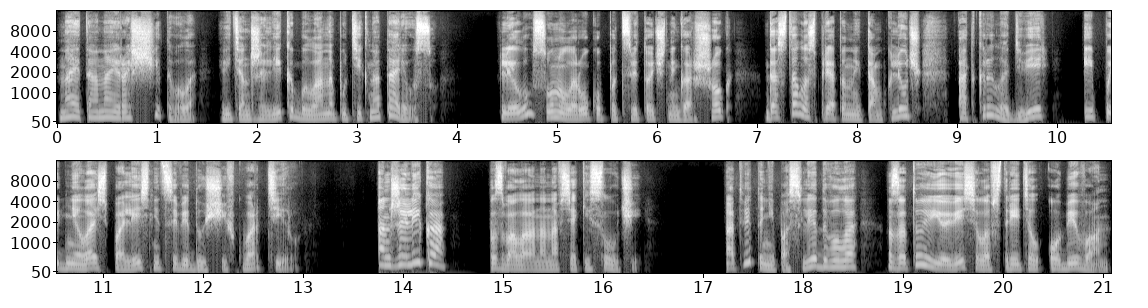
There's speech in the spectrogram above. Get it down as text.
на это она и рассчитывала, ведь Анжелика была на пути к нотариусу. Лилу сунула руку под цветочный горшок — достала спрятанный там ключ, открыла дверь и поднялась по лестнице, ведущей в квартиру. «Анжелика!» — позвала она на всякий случай. Ответа не последовало, зато ее весело встретил Оби-Ван.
